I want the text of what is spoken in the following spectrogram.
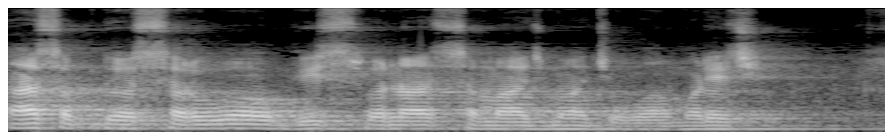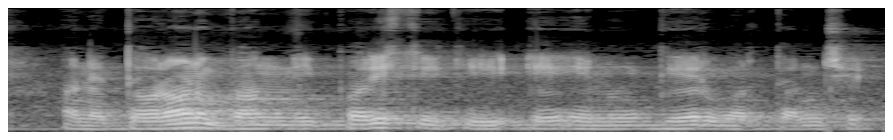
આ શબ્દ સર્વ વિશ્વના સમાજમાં જોવા મળે છે અને ધોરણ ભંગની પરિસ્થિતિ એ એનું ગેરવર્તન છે.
